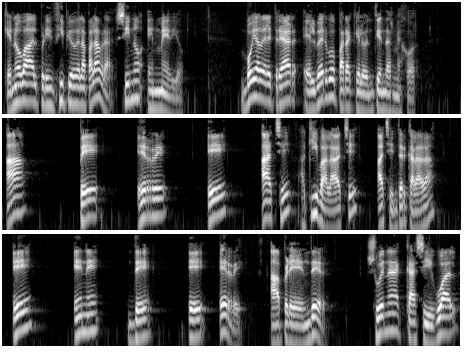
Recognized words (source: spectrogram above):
que no va al principio de la palabra, sino en medio. Voy a deletrear el verbo para que lo entiendas mejor. A, P, R, E, H, aquí va la H, H intercalada, E, N, D, E, R. Aprender. Suena casi igual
